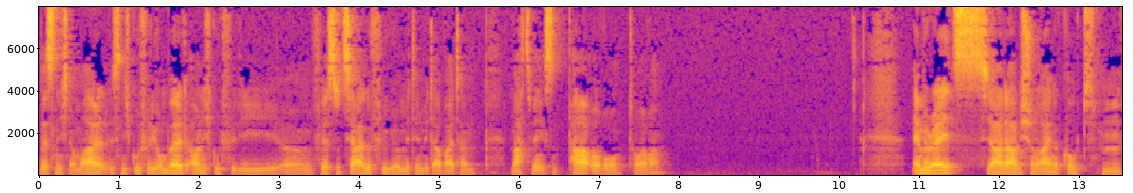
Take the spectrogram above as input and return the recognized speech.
Das ist nicht normal, ist nicht gut für die Umwelt, auch nicht gut für, die, äh, für das Sozialgefüge mit den Mitarbeitern. Macht es wenigstens ein paar Euro teurer. Emirates, ja, da habe ich schon reingeguckt. Hm,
